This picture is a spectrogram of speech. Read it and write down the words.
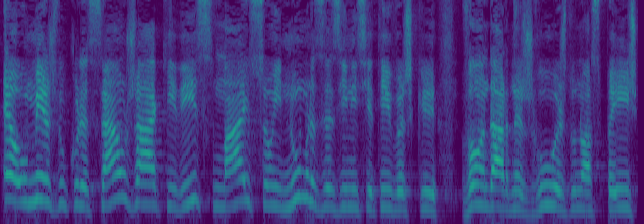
é o mês do coração, já aqui disse, maio, são inúmeras as iniciativas que vão andar nas ruas do nosso país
